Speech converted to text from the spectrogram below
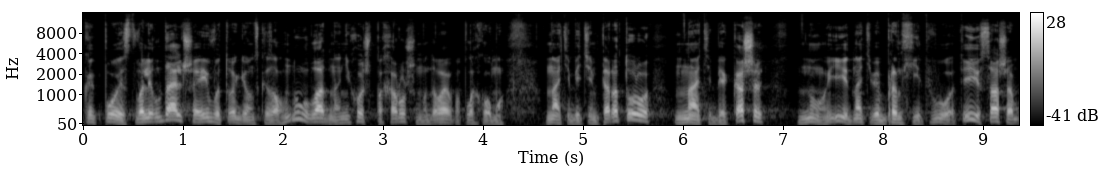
как поезд валил дальше, и в итоге он сказал, ну ладно, не хочешь по-хорошему, давай по-плохому. На тебе температуру, на тебе кашель, ну и на тебе бронхит. Вот. И Саша,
